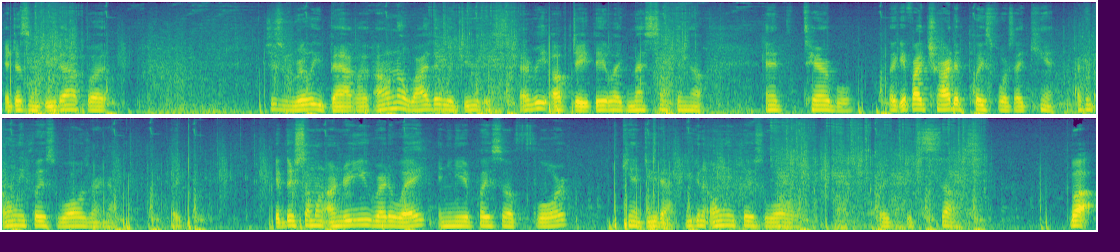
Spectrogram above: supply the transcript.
it doesn't do that, but just really bad. Like, I don't know why they would do this. Every update, they, like, mess something up. And it's terrible. Like, if I try to place force, I can't. I can only place walls right now. Like, if there's someone under you right away, and you need to place a floor, you can't do that. You can only place walls. Like, it sucks. But,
